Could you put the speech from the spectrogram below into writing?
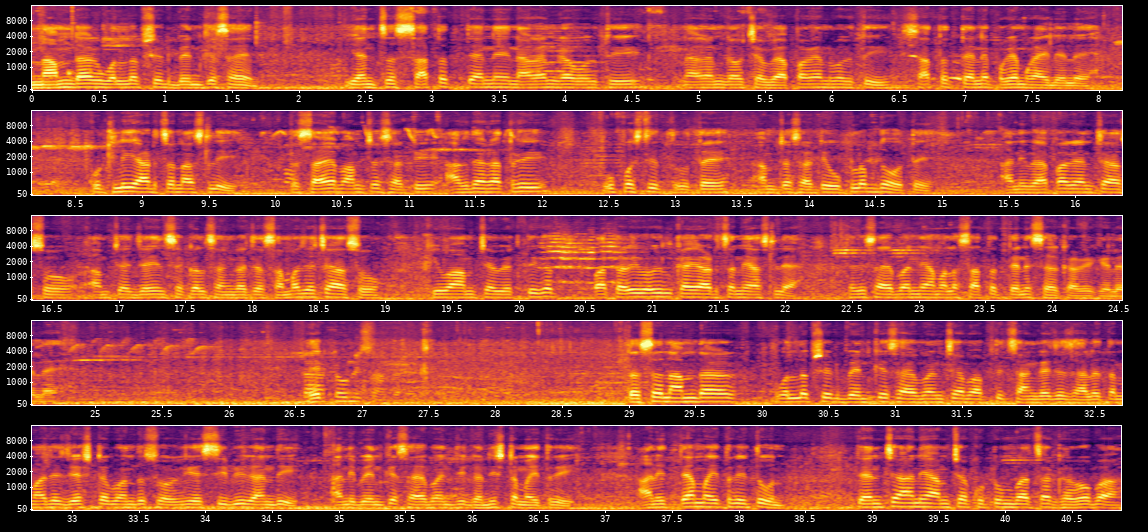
नामदार वल्लभशेठ बेनके साहेब यांचं सातत्याने नारायणगाववरती नारायणगावच्या व्यापाऱ्यांवरती सातत्याने प्रेम राहिलेलं आहे. कुठलीही अडचण असली तर साहेब आमच्यासाठी अर्ध्या रात्री उपस्थित होते आमच्यासाठी उपलब्ध होते. आणि व्यापाऱ्यांच्या असो आमच्या जैन सकल संघाच्या समाजाच्या असो किंवा आमच्या व्यक्तिगत पातळीवरील काही अडचणी असल्या तरी साहेबांनी आम्हाला सातत्याने सहकार्य केलेलं आहे. सांगा? तसं नामदार वल्लभशेठ बेनके साहेबांच्या बाबतीत सांगायचं झालं तर माझे ज्येष्ठ बंधू स्वर्गीय सी बी गांधी आणि बेनके साहेबांची घनिष्ठ मैत्री. आणि त्या मैत्रीतून त्यांच्या आणि आमच्या कुटुंबाचा घरोबा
